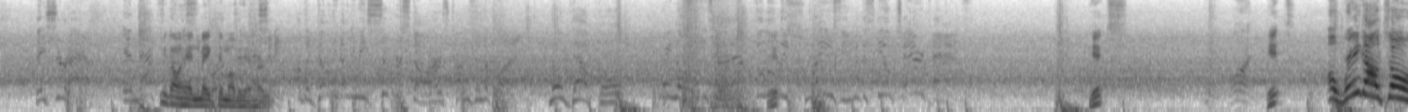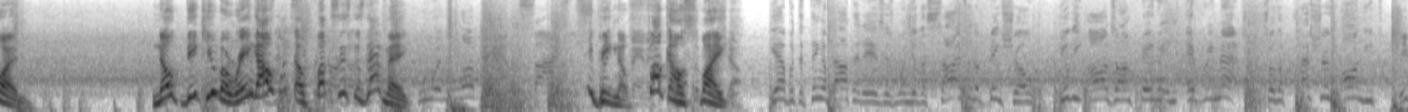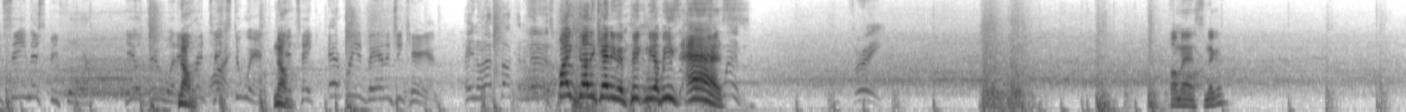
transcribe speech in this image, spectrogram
They sure have. And that's Let me go ahead and make them over here hurt. positioning Of the WWE superstars comes into play. No doubt, Cole. Ain't no he's gone absolutely Hits. crazy with the steel chair Taz. Hits. Hits. Oh, ring out's on. No DQ, but ring out? What the fuck sense does that make? Who wouldn't love to have the size and He beating the fuck out advantage of Spike. Show? Yeah, but the thing about that is, is when you're the size of the Big Show, you're the odds-on favorite in every match. So the pressure's on you. We've seen this before. He'll do whatever No. it takes to win No. and take every advantage he can. Hey, no, that's not gonna make. Spike Dudley can't even pick me up. He's ass. Win. Bum ass nigga.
